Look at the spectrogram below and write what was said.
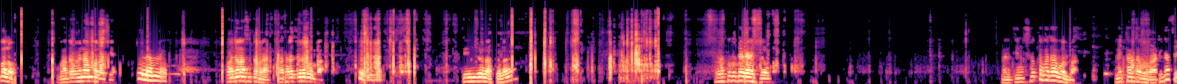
বলো। ভদ্রভাবে নাম বলো সে। নাম নাই। কজন আছো তোমরা? কথাটা জোরে বলবা। তিনজন। আছো না? তোমরা মানে সত্য কথা বলবা। মিথ্যা কথা বলবা ঠিক আছে?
